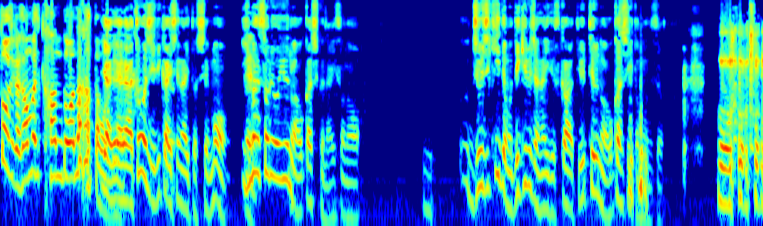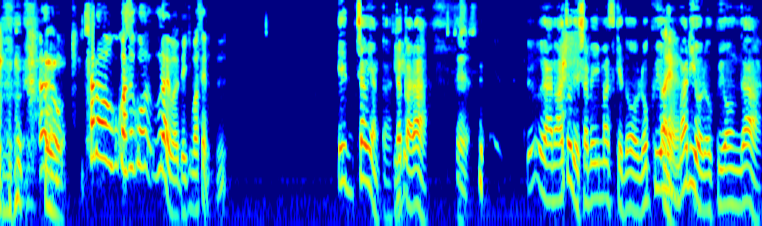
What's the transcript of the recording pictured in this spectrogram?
当時からあんまり感動はなかったもんね。いやいやいや、当時理解してないとしても、今それを言うのはおかしくないその、十字キーでもできるじゃないですかって言ってるのはおかしいと思うんですよ。うャラを動かすぐらいはできません？んえ、ちゃうやんか。だから、えあの、後で喋りますけど、64、はいマリオ64が、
